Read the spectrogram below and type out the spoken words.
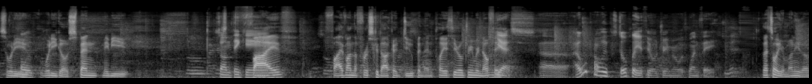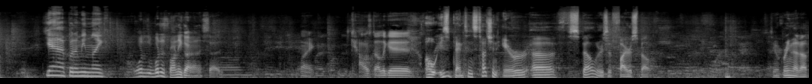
So what do you Oh. what do you go? Spend maybe So I'm thinking five, five on the first Kudaka dupe, and then play Ethereal Dreamer no fate. Yes. Uh, I would probably still play Ethereal Dreamer with one fate. That's all your money though. Yeah, but I mean, like, what what does Ronnie got on his side? Like, Cal's Delegate. Oh, is Benten's touch an air uh, spell or is it fire spell? You know, bring that up.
